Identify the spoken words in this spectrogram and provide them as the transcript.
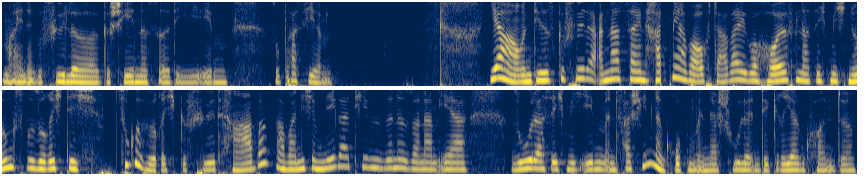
meine Gefühle, Geschehnisse, die eben so passieren. Ja, und dieses Gefühl der Anderssein hat mir aber auch dabei geholfen, dass ich mich nirgendwo so richtig zugehörig gefühlt habe, aber nicht im negativen Sinne, sondern eher so, dass ich mich eben in verschiedene Gruppen in der Schule integrieren konnte.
